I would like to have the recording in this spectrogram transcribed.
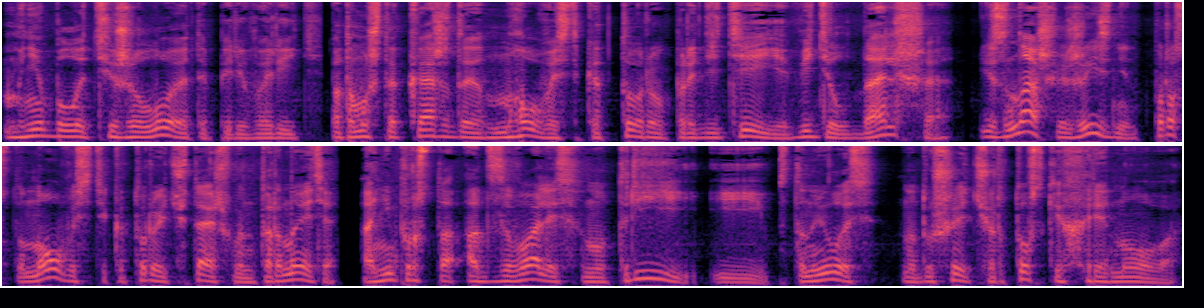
Мне было тяжело это переварить, потому что каждая новость, которую про детей я видел дальше, из нашей жизни, просто новости, которые читаешь в интернете, они просто отзывались внутри и становилось на душе чертовски хреново.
